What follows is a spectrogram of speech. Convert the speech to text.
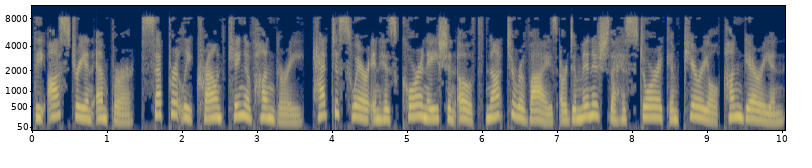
The Austrian emperor, separately crowned King of Hungary, had to swear in his coronation oath not to revise or diminish the historic imperial Hungarian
